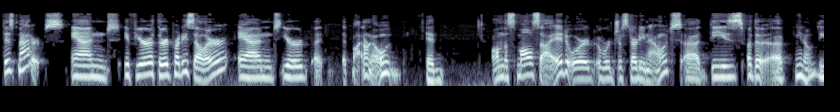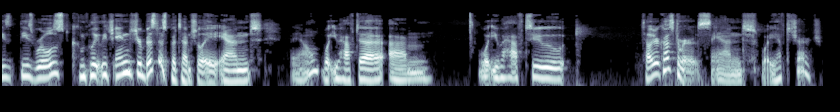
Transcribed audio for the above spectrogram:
this matters. And if you're a third party seller and you're, uh, I don't know, on the small side or or just starting out, uh, these are the uh, you know these these rules completely change your business potentially, and you know what you have to um, what you have to tell your customers and what you have to charge.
